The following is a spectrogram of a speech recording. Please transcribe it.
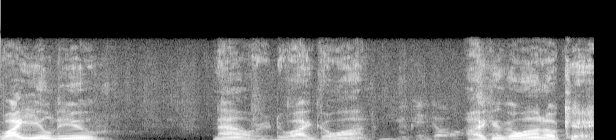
Do I yield to you now, or do I go on? You can go on. I can go on, okay.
